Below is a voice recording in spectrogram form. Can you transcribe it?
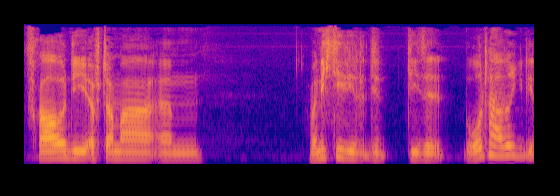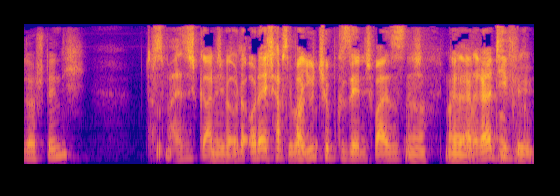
Frau, die öfter mal, ähm, aber nicht die, die, die diese rothaarige, die da ständig. Das weiß ich gar nicht Nee, mehr. Oder, oder ich habe es bei YouTube gesehen, ich weiß es nicht. Ja, eine, naja, eine relativ okay.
